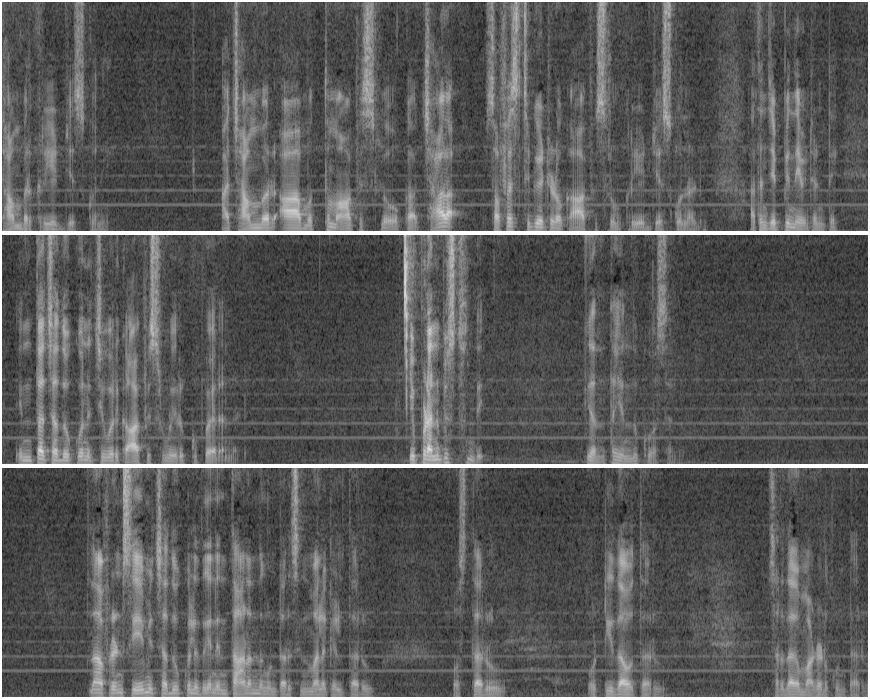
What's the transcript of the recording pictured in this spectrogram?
ఛాంబర్ క్రియేట్ చేసుకొని ఆ ఛాంబర్ ఆ మొత్తం ఆఫీస్లో ఒక చాలా సఫెస్టిగేటెడ్ ఒక ఆఫీస్ రూమ్ క్రియేట్ చేసుకున్నాడు. అతను చెప్పింది ఏమిటంటే ఇంత చదువుకొని చివరికి ఆఫీస్ రూమ్ ఇరుక్కుపోయాను అన్నాడు. ఇప్పుడు అనిపిస్తుంది ఇదంతా ఎందుకు అసలు? నా ఫ్రెండ్స్ ఏమీ చదువుకోలేదు కానీ ఎంత ఆనందంగా ఉంటారు సినిమాలకు వెళ్తారు వస్తారు ఒట్టి తాగుతారు సరదాగా మాట్లాడుకుంటారు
